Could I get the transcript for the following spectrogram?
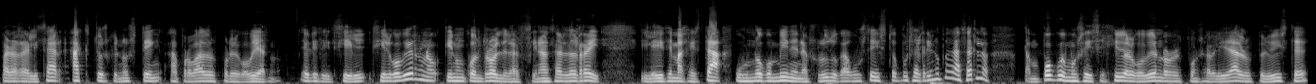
para realizar actos que no estén aprobados por el gobierno. Es decir, si el, si el gobierno tiene un control de las finanzas del rey y le dice, Majestad, no conviene en absoluto que haga usted esto, pues el rey no puede hacerlo. Tampoco hemos exigido al gobierno responsabilidad a los periodistas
